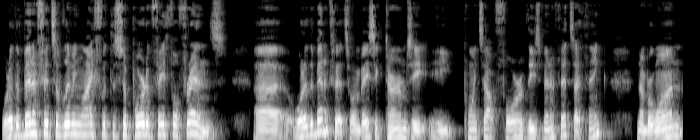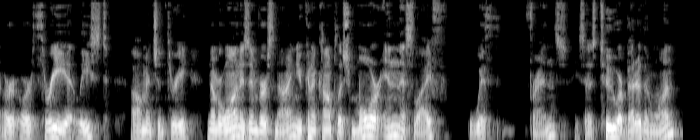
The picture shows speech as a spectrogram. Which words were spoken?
What are the benefits of living life with the support of faithful friends? Uh, what are the benefits? Well, in basic terms, he, he points out four of these benefits, I think. Number one, or, or three at least. I'll mention three. Number one is in verse nine. You can accomplish more in this life with friends. He says two are better than one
